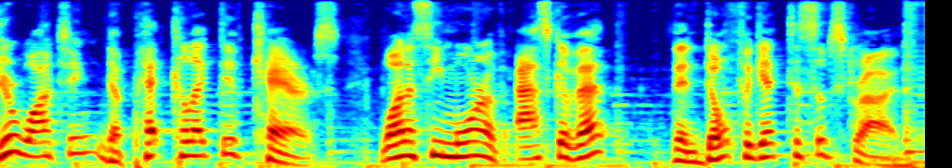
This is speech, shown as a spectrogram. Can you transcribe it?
You're watching the Pet Collective Cares. Want to see more of Ask a Vet? Then don't forget to subscribe.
